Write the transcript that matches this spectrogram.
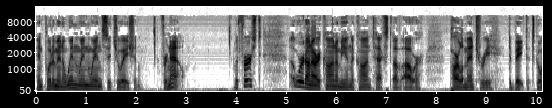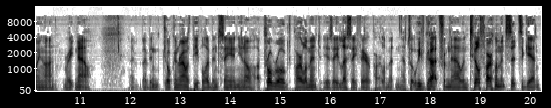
and put him in a win win win situation for now. But first, a word on our economy in the context of our parliamentary debate that's going on right now. I've, I've, been joking around with people. I've been saying, you know, a prorogued parliament is a laissez faire parliament, and that's what we've got from now until parliament sits again.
